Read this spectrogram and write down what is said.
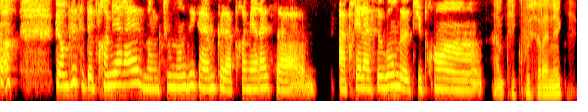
Puis en plus, c'était première S, donc tout le monde dit quand même que la première S, euh, après la seconde, tu prends un... Un petit coup sur la nuque.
